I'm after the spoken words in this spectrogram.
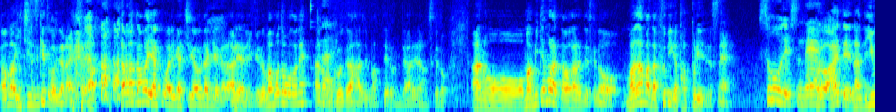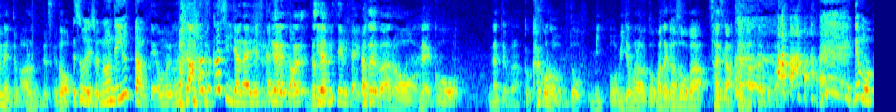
あんま位置づけとかじゃないから。たまたま役割が違うだけやからあれやねんけど。もともとねあの、はい。奥越えから始まってるんであれなんですけど。あのーまあ見てもらったら分かるんですけどまだまだ不備がたっぷりでですねそうですこねれをあえてなんで言うねんってもあるんですけど。そうでしょなんで言ったんって思いました。恥ずかしいじゃないですかちょっと。チラ見せみたいな。例えばあのねこうなんていうのかなこう過去のどみを見てもらうとまた画像がサイズが合ってなかったりとか。でも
